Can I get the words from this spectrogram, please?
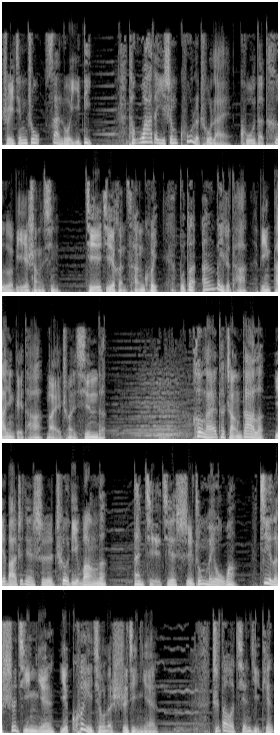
水晶珠散落一地，他哇的一声哭了出来，哭得特别伤心。姐姐很惭愧，不断安慰着他，并答应给他买串新的。后来他长大了，也把这件事彻底忘了，但姐姐始终没有忘。记了十几年，也愧疚了十几年。直到前几天，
